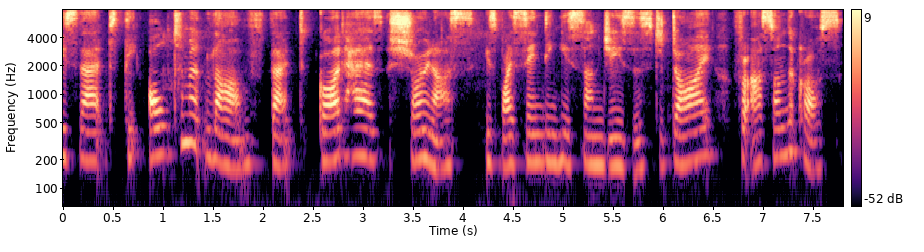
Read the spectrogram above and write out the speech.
is that the ultimate love that God has shown us is by sending his son Jesus to die for us on the cross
